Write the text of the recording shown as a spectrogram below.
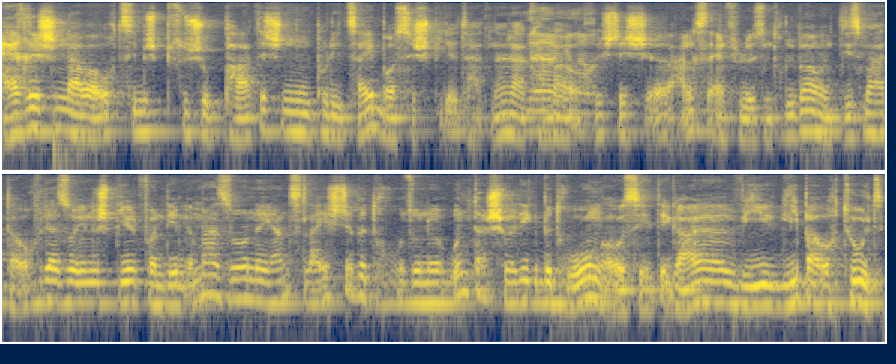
herrischen, aber auch ziemlich psychopathischen Polizeiboss gespielt hat. Ne? Da kam er genau. auch richtig äh, angsteinflößend drüber. Und diesmal hat er auch wieder so einen gespielt, von dem immer so eine ganz leichte Bedrohung, so eine unterschwellige Bedrohung aussieht, egal wie lieb er auch tut.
